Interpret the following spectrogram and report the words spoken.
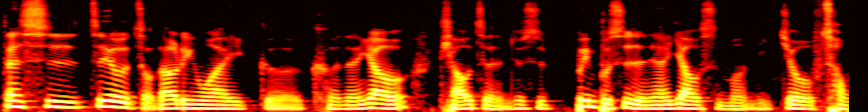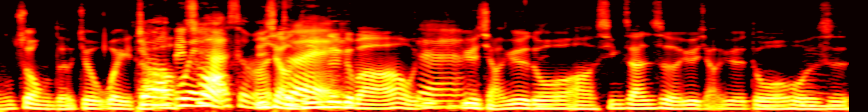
但是这又走到另外一个可能要调整，就是并不是人家要什么你就从众的就喂他，就喂他什么、哦？你想听这个吧？然后我就越讲越多啊，新三色越讲越多，嗯、或者是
